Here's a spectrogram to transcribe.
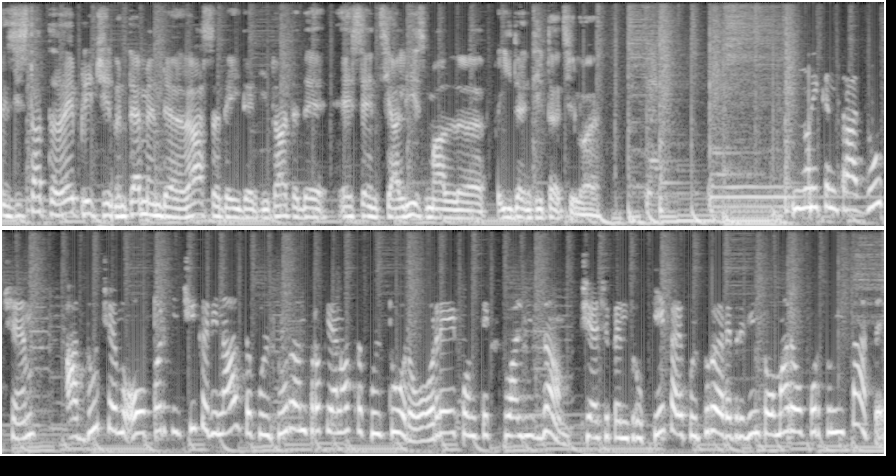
existat replici în termen de rasă, de identitate, de esențialism al uh, identităților. Noi când traducem, aducem o părticică din altă cultură în propria noastră cultură, o recontextualizăm, ceea ce pentru fiecare cultură reprezintă o mare oportunitate.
